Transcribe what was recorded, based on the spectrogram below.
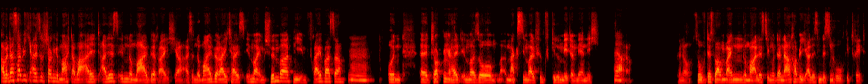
Aber das habe ich also schon gemacht, aber halt alles im Normalbereich, ja. Also Normalbereich heißt immer im Schwimmbad, nie im Freiwasser. Mhm und äh, joggen halt immer so maximal fünf Kilometer, mehr nicht. Ja. ja. Genau. So, das war mein normales Ding. Und danach habe ich alles ein bisschen hochgedreht.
